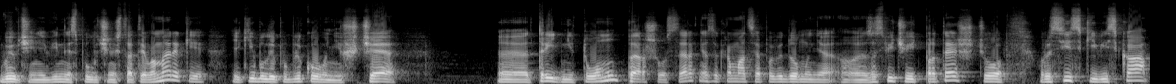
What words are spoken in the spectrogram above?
вивчення війни Сполучених Штатів Америки, які були опубліковані ще Е, Три дні тому, 1 серпня, зокрема, це повідомлення е, засвідчують про те, що російські війська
